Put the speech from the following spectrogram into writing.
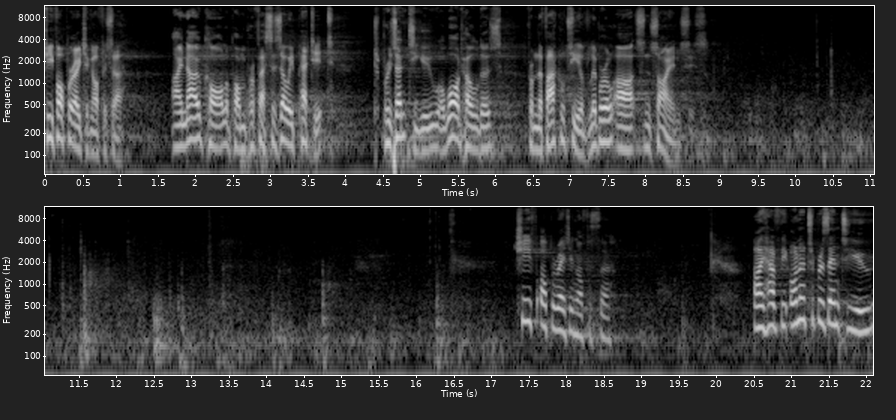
Chief Operating Officer, I now call upon Professor Zoe Pettit to present to you award holders from the Faculty of Liberal Arts and Sciences. Chief Operating Officer, I have the honour to present to you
